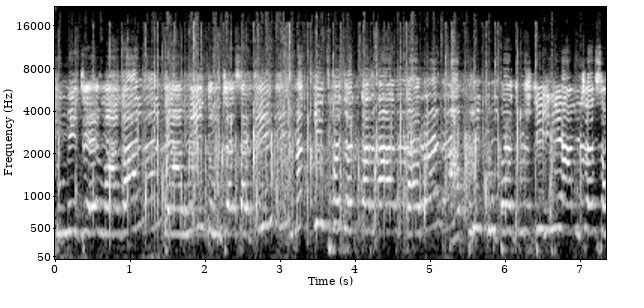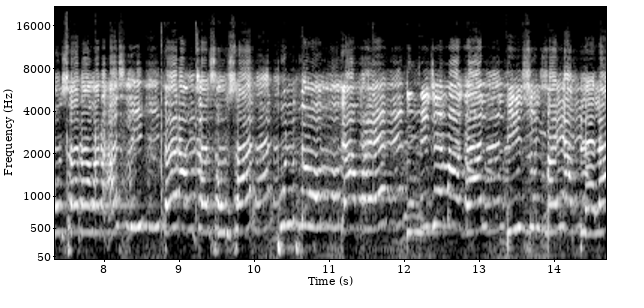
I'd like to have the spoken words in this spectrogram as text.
तुम्ही जे मागाल ते आम्ही तुमच्यासाठी नक्कीच हजर करणार. कारण आपली कृपा दृष्टी ही आमच्या संसारावर असली तर आमचा संसार फुलतो. त्यामुळे तुम्ही जे मागाल ती सुनबाई आपल्याला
